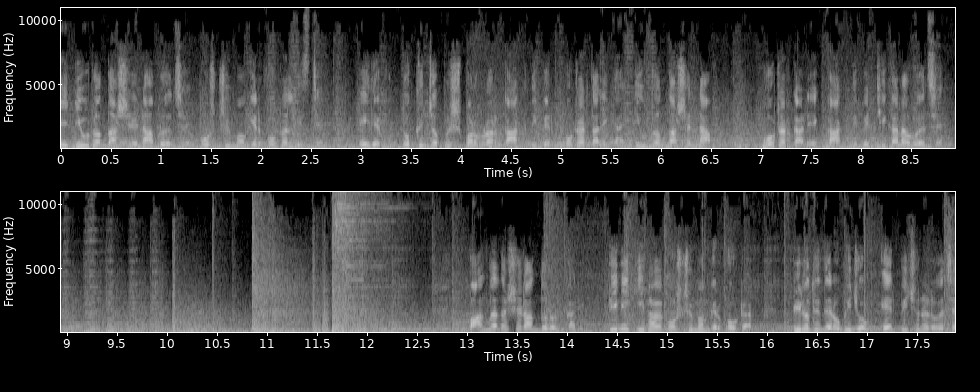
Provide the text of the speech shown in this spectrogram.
এই নিউটন দাসের নাম রয়েছে পশ্চিমবঙ্গের ভোটার লিস্টে। এই দেখুন, দক্ষিণ চব্বিশ পরগনার কাকদ্বীপের ভোটার তালিকায় নিউটন দাসের নাম। ভোটার কার্ডে কাকদ্বীপের ঠিকানাও রয়েছে। বাংলাদেশের আন্দোলনকারী, তিনি কীভাবে পশ্চিমবঙ্গের ভোটার? বিরোধীদের অভিযোগ, এর পিছনে রয়েছে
